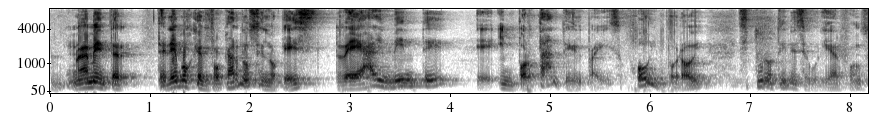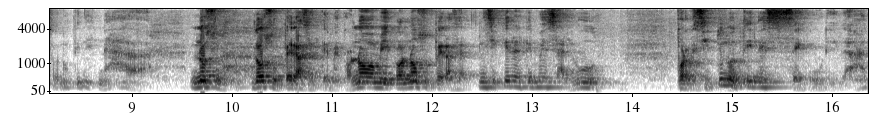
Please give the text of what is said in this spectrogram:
nuevamente, tenemos que enfocarnos en lo que es realmente eh, importante en el país. Hoy por hoy, si tú no tienes seguridad, Alfonso, no tienes nada. No, no superas el tema económico, no superas ni siquiera el tema de salud. Porque si tú no tienes seguridad,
